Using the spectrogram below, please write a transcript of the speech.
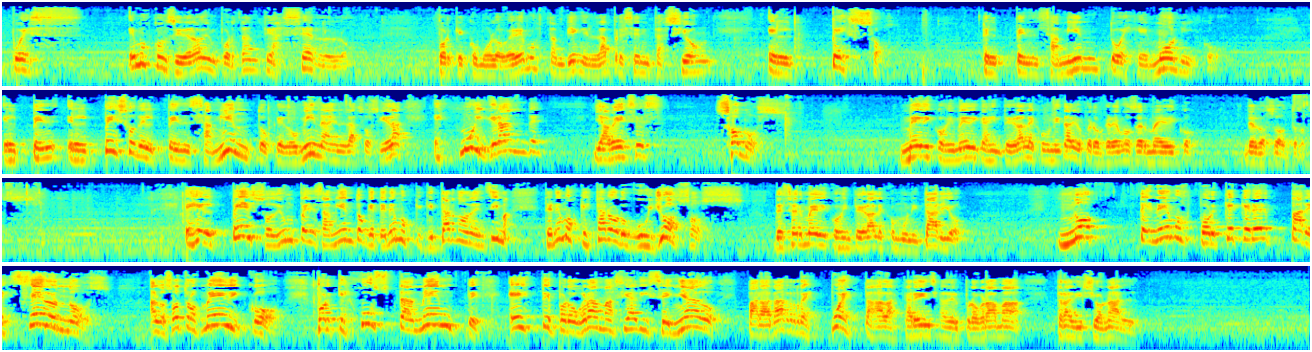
Pues hemos considerado importante hacerlo, porque como lo veremos también en la presentación, el peso del pensamiento hegemónico el, peso del pensamiento que domina en la sociedad es muy grande y a veces somos médicos y médicas integrales comunitarios, pero queremos ser médicos de los otros. Es el peso de un pensamiento que tenemos que quitarnos de encima. Tenemos que estar orgullosos de ser médicos integrales comunitarios. No tenemos por qué querer parecernos a los otros médicos, porque justamente este programa se ha diseñado para dar respuestas a las carencias del programa tradicional.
